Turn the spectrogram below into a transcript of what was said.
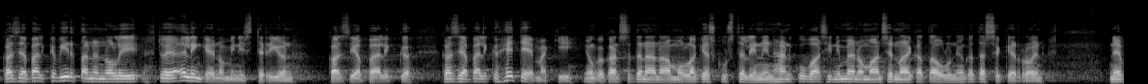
Kansliapäällikkö virtanen oli työ ja elinkeinoministeriön kansliapäällikkö kansliapäällikkö hetemäki jonka kanssa tänään aamulla keskustelin niin hän kuvasi nimenomaan sen aikataulun jonka tässä kerroin ne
